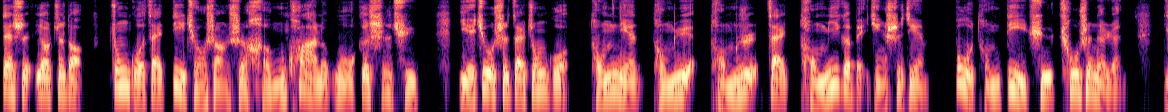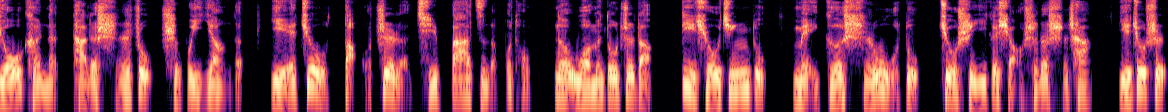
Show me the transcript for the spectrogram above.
但是要知道，中国在地球上是横跨了五个时区，也就是在中国。同年同月同日，在同一个北京时间，不同地区出生的人，有可能他的时柱是不一样的，也就导致了其八字的不同。那我们都知道，地球经度每隔十五度就是一个小时的时差，也就是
